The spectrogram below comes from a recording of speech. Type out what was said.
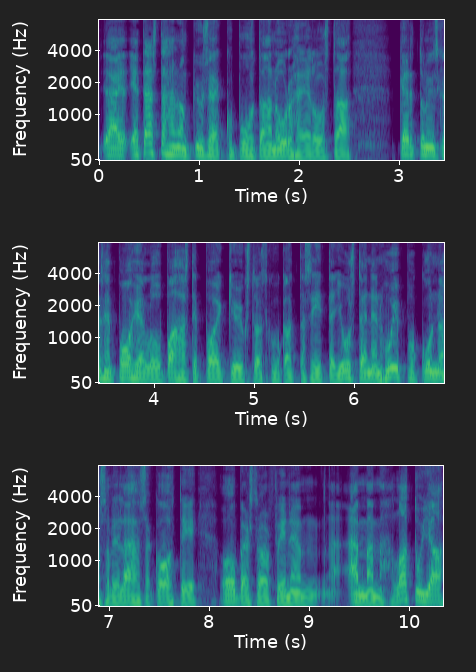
ja, ja tästähän on kyse, kun puhutaan urheilusta. Kerttu Niskasen pohjaluu pahasti poikki 11 kuukautta sitten. Just ennen huippukunnossa oli lähdössä kohti Oberstdorfin MM-latuja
